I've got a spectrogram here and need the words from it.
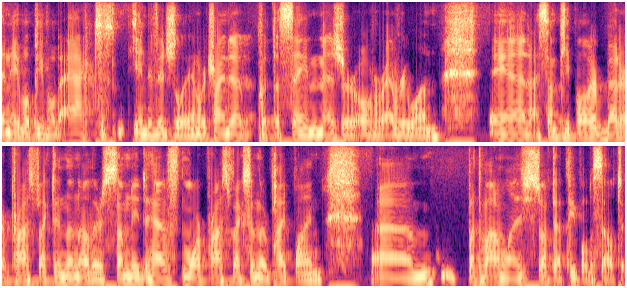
enable people to act individually and we're trying to put the same measure over everyone and some people are better at prospecting than others some need to have more prospects in their pipeline um, but the bottom line is you still have to have people to sell to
